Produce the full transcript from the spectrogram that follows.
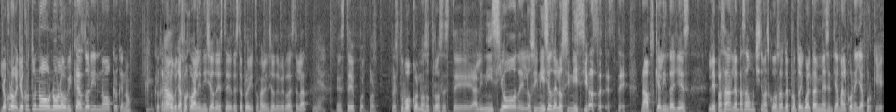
Yo creo, yo creo que tú no, no la ubicas, Dorin, no, creo que no. Creo que no, No. la ubicas. Fue como al inicio de este, de este proyecto, fue al inicio de Verdad Estelar. Ya. Este, pues, pues, pues, estuvo con nosotros este, al inicio de los inicios de los inicios. Este, no, pues qué linda Jess. Le, pasaban, le han pasado muchísimas cosas. De pronto igual también me sentía mal con ella porque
